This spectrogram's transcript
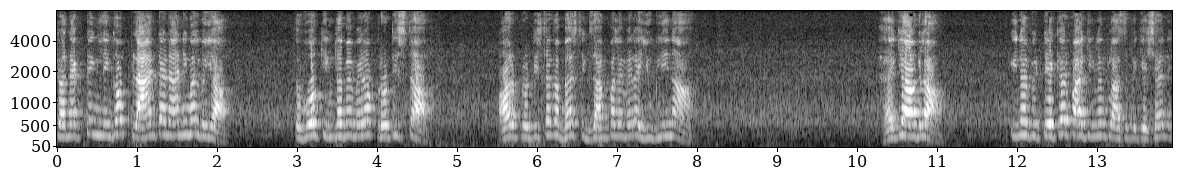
connecting link of plant and animal भैया? तो वो किंगडम है मेरा प्रोटिस्टा और प्रोटिस्टा का बेस्ट एग्ज़ाम्पल है मेरा युगलिना। है क्या अगला? In Whittaker five kingdom classification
